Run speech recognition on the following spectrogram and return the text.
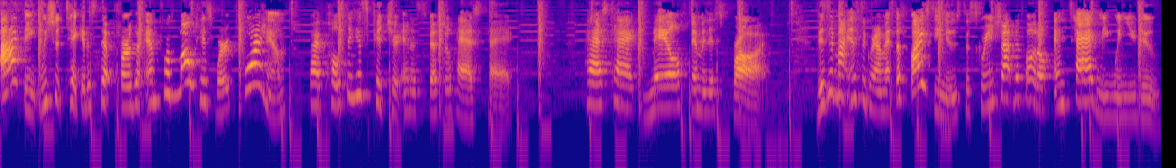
I think we should take it a step further and promote his work for him by posting his picture in a special hashtag. Hashtag male feminist fraud. Visit my Instagram at the Feisty News to screenshot the photo and tag me when you do.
